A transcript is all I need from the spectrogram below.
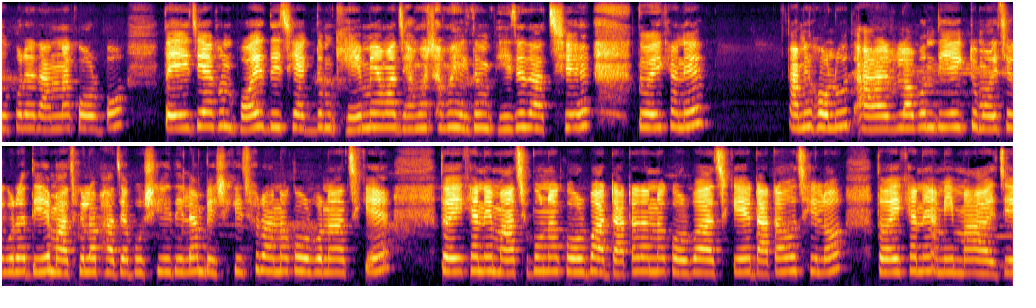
দুপুরে রান্না করব। তো এই যে এখন ভয় দিচ্ছে, একদম ঘেমে আমার জামা টামা একদম ভিজে যাচ্ছে। তো এখানে আমি হলুদ আর লবণ দিয়ে একটু মরিচের গুঁড়া দিয়ে মাছগুলা ভাজা বসিয়ে দিলাম। বেশি কিছু রান্না করব না আজকে। তো এখানে মাছ বোনা করব আর ডাটা রান্না করব আজকে। ডাটাও ছিল। তো এখানে আমি মা যে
